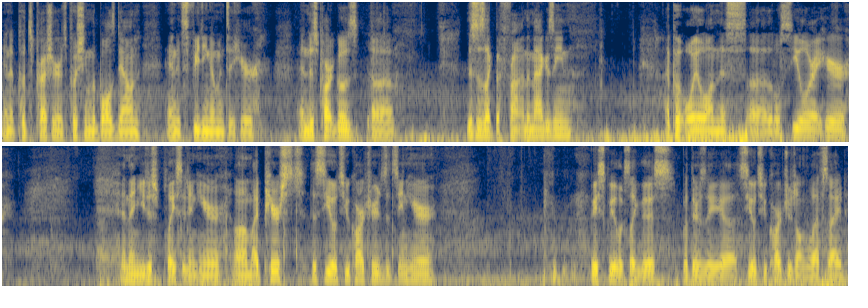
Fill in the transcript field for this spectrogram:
and it puts pressure. It's pushing the balls down and it's feeding them into here. And this part goes uh, this is like the front of the magazine. I put oil on this uh, little seal right here and then you just place it in here. Um, I pierced the CO2 cartridge that's in here. Basically it looks like this but there's a uh, CO2 cartridge on the left side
